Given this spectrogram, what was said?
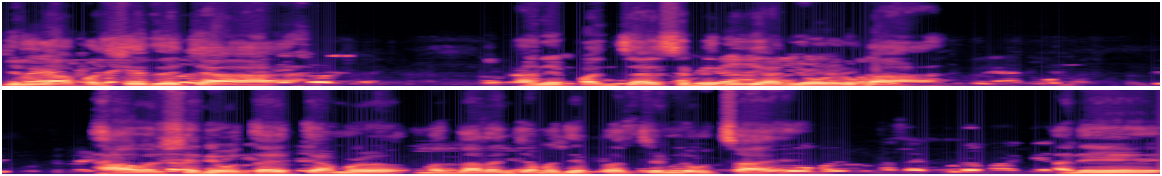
जिल्हा परिषदेच्या आणि पंचायत समितीच्या निवडणुका दहा वर्षांनी होत आहेत त्यामुळं मतदारांच्या मध्ये प्रचंड उत्साह आहे. आणि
